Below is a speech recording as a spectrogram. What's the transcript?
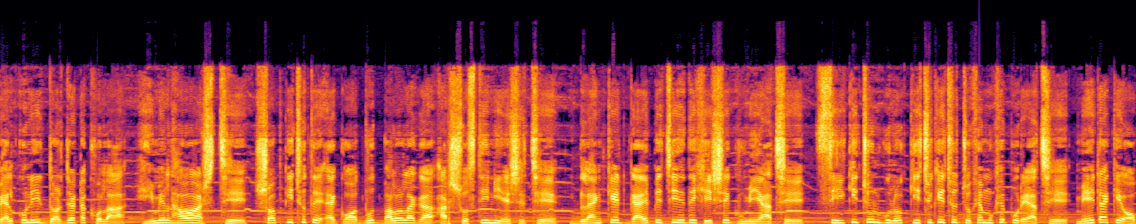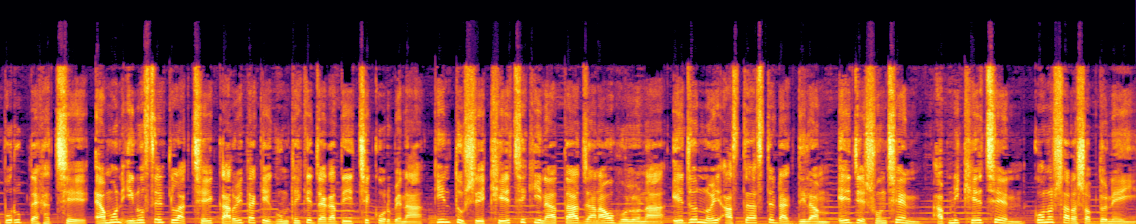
ব্যালকনির দরজাটা খোলা। হিমেল হাওয়া আসছে। সবকিছুতে এক অদ্ভুত ভালো লাগা আর স্বস্তি নিয়ে এসেছে। ব্ল্যাঙ্কেট গায়ে পেঁচিয়ে দেখি সে ঘুমিয়ে আছে। সিল্কি চুলগুলো কিছু কিছু চোখে মুখে পড়ে আছে। মেয়েটাকে অপরূপ দেখাচ্ছে। এমন ইনোসেন্ট লাগছে কারোই তাকে ঘুম থেকে জাগাতে ইচ্ছে করবে না। কিন্তু সে খেয়েছে কিনা তা জানাও হলো না। এজন্যই আস্তে আস্তে ডাক দিলাম। এই যে, শুনছেন? আপনি খেয়েছেন? কোনো সারা শব্দ নেই।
